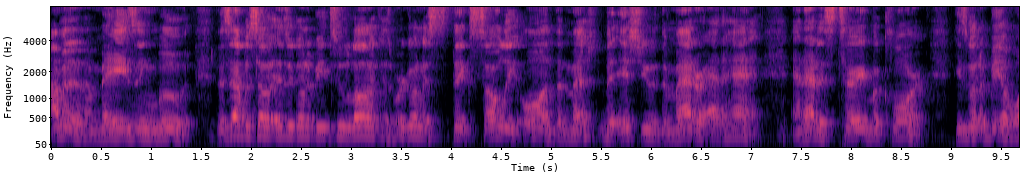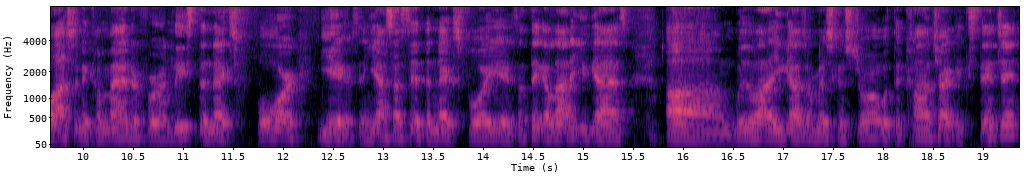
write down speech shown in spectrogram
I'm in an amazing mood. This episode isn't going to be too long because we're going to stick solely on the the issue, the matter at hand, and that is Terry McLaurin. He's going to be a Washington Commander for at least the next four years. And yes, I said the next four years. I think a lot of you guys um, with a lot of you guys are misconstruing with the contract extension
